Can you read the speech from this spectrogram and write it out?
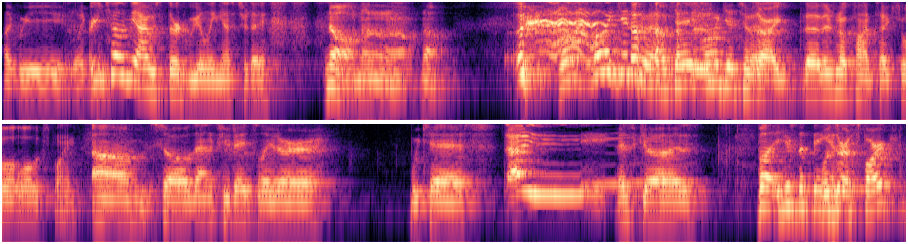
Like we like. Are you telling me I was third wheeling yesterday? no, no, no, no, no. Let, me, let me get to it, okay? Let me get to it. Sorry, th- there's no context. We'll, we'll explain. Um. So then a few dates later, we kiss. It's good. But here's the thing. Was there a spark?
